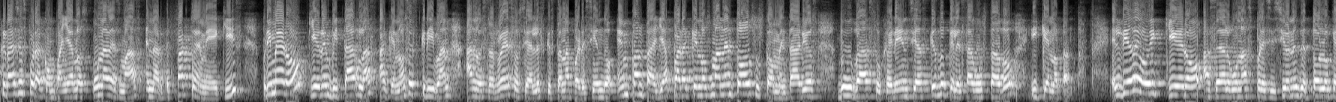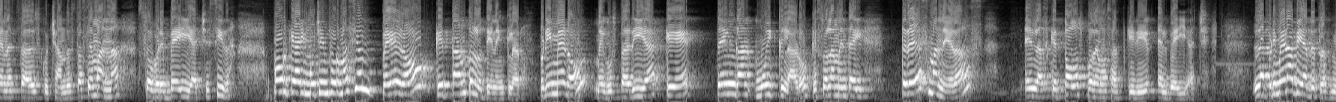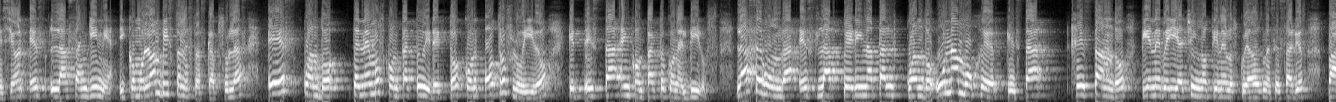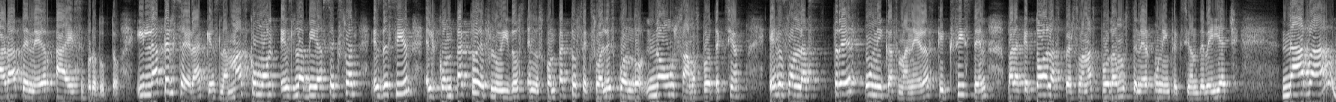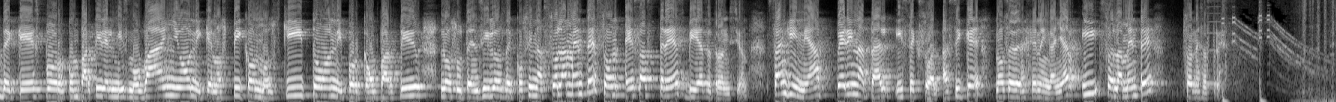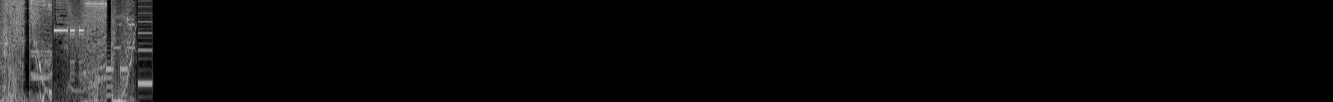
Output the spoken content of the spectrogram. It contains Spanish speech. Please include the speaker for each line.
Speaker 1: gracias por acompañarnos una vez más en Artefacto MX. Primero, quiero invitarlas a que nos escriban a nuestras redes sociales que están apareciendo en pantalla para que nos manden todos sus comentarios, dudas, sugerencias, qué es lo que les ha gustado y qué no tanto. El día de hoy quiero hacer algunas precisiones de todo lo que han estado escuchando esta semana sobre VIH-Sida, porque hay mucha información, pero ¿qué tanto lo tienen claro? Primero, me gustaría que tengan muy claro que solamente hay tres maneras en las que todos podemos adquirir el VIH. La primera vía de transmisión es la sanguínea y como lo han visto en nuestras cápsulas es cuando tenemos contacto directo con otro fluido que está en contacto con el virus. La segunda es la perinatal, cuando una mujer que está gestando tiene VIH y no tiene los cuidados necesarios para tener a ese producto. Y la tercera, que es la más común, es la vía sexual, es decir, el contacto de fluidos en los contactos sexuales cuando no usamos protección. Esas son las tres únicas maneras que existen para que todas las personas podamos tener una infección de VIH. Nada de que es por compartir el mismo baño, ni que nos pica un mosquito, ni por compartir los utensilios de cocina. Solamente son esas tres vías de transmisión. Sanguínea, perinatal y sexual. Así que no se dejen engañar y solamente son esas tres.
